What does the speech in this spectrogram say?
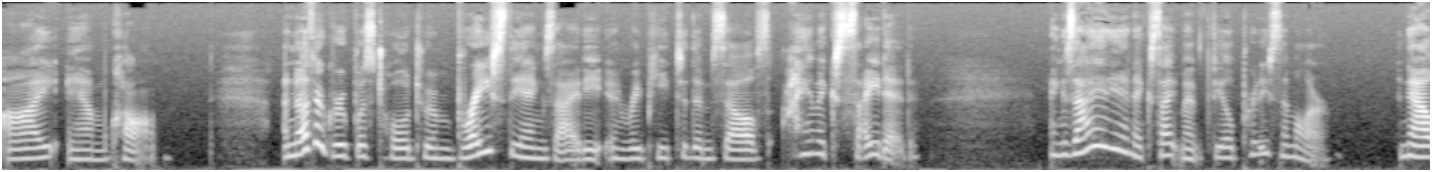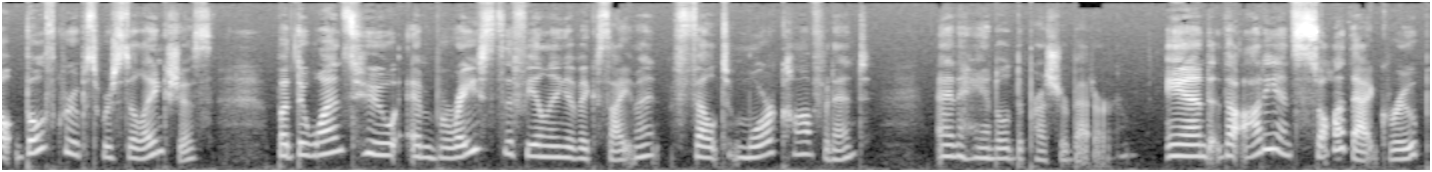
I am calm. Another group was told to embrace the anxiety and repeat to themselves, I am excited. Anxiety and excitement feel pretty similar. Now, both groups were still anxious, but the ones who embraced the feeling of excitement felt more confident and handled the pressure better. And the audience saw that group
